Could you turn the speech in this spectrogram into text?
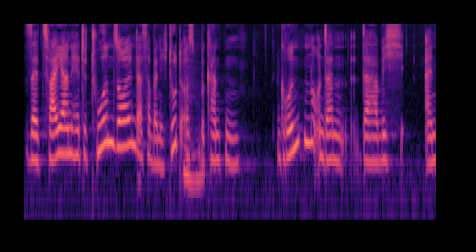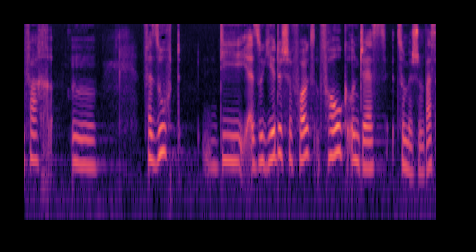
seit zwei Jahren hätte touren sollen, das aber nicht tut, aus mhm. bekannten Gründen. Und dann, da habe ich einfach mh, mm, versucht, die, also jiddische Volks Folk und Jazz zu mischen, was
